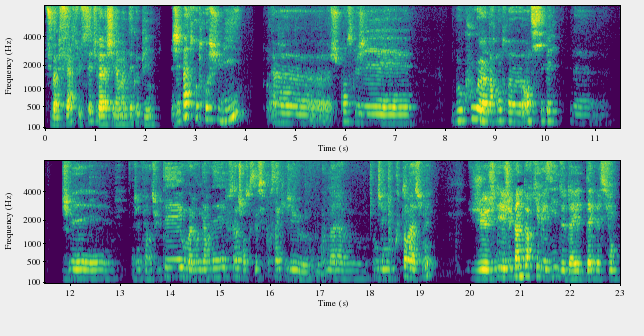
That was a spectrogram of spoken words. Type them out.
tu vas le faire, tu le sais, tu vas lâcher la main de ta copine. J'ai pas trop trop subi. Euh, je pense que j'ai beaucoup, euh, par contre, euh, anticipé. Je, vais, je me faire insulter ou mal regarder, tout ça. Je pense que c'est aussi pour ça que j'ai eu beaucoup de mal à. J'ai mis beaucoup de temps à assumer. J'ai plein de peurs qui résident d'a- d'agression.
